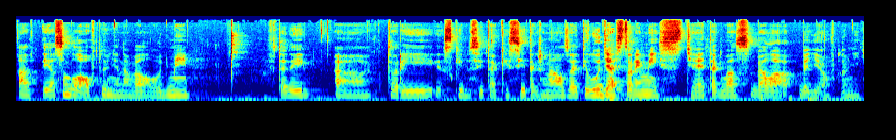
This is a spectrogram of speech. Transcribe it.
a ja som bola ovplyvnená veľa ľuďmi vtedy, a, ktorí, s kým si taký si, takže naozaj tí ľudia, s ktorými ste, tak vás veľa vedia ovplyvniť.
